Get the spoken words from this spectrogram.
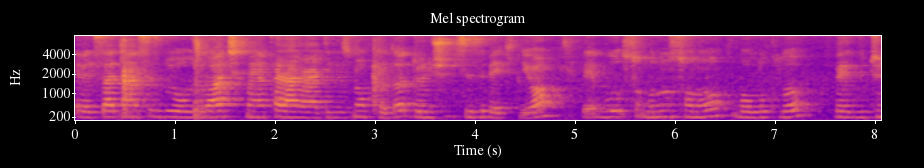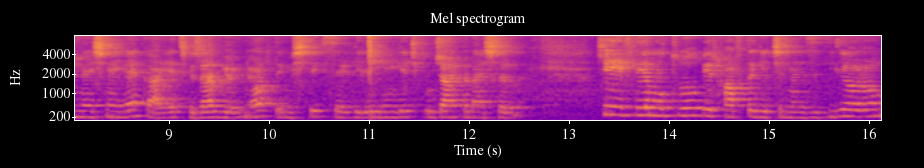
Evet zaten siz bu yolculuğa çıkmaya karar verdiğiniz noktada dönüşüm sizi bekliyor ve bu bunun sonu bolluklu ve bütünleşmeyle gayet güzel görünüyor demiştik sevgili Yengeç Burcu arkadaşlarım. Keyifli, mutlu bir hafta geçirmenizi diliyorum.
